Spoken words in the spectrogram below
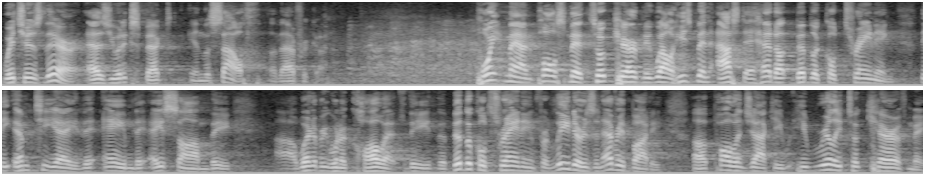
which is there, as you would expect, in the south of Africa. Point man Paul Smith took care of me well. He's been asked to head up biblical training, the MTA, the AIM, the ASOM, the uh, whatever you want to call it, the, the biblical training for leaders and everybody. Uh, Paul and Jackie, he really took care of me.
